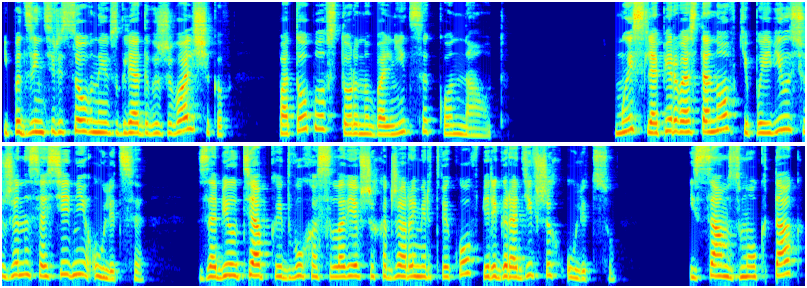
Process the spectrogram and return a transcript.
и под заинтересованные взгляды выживальщиков потопал в сторону больницы Коннаут. Мысль о первой остановке появилась уже на соседней улице. Забил тяпкой двух осоловевших от жары мертвяков, перегородивших улицу. И сам взмок так,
